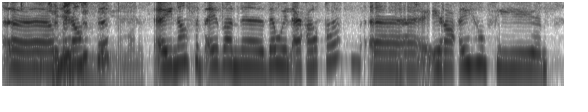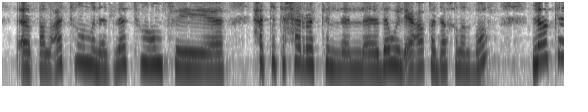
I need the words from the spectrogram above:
آه، جميل مناسب. جدا يناسب أيضا ذوي الإعاقة آه، يراعيهم في طلعتهم ونزلتهم في حتى تحرك ذوي الإعاقة داخل الباص. لكن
